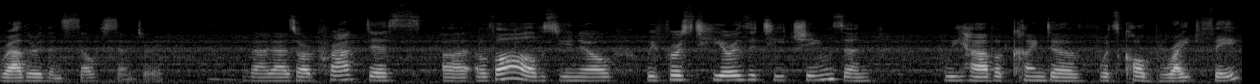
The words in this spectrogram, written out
rather than self centered. That as our practice uh, evolves, you know, we first hear the teachings and we have a kind of what's called bright faith,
